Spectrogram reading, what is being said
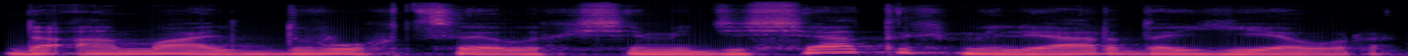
да амаль 2,7 мільярда еўра.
